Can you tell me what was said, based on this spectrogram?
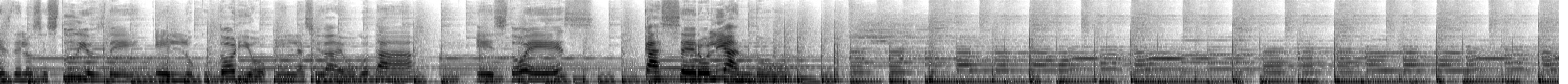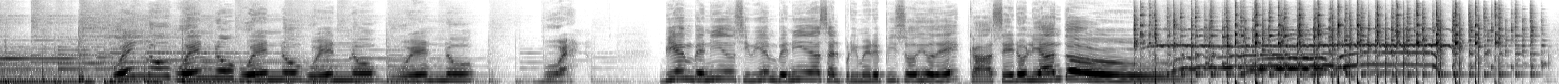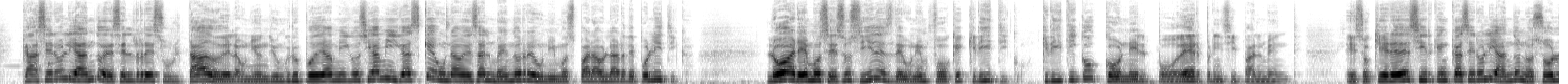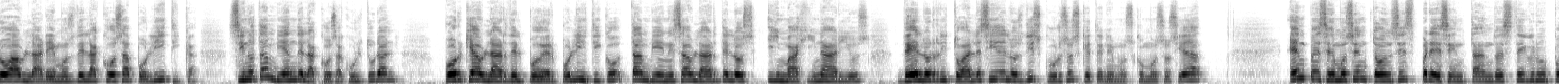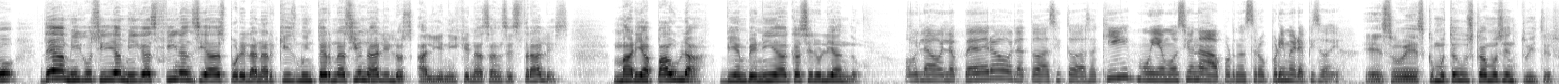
Desde los estudios de El Locutorio en la ciudad de Bogotá, esto es Caceroleando. Bueno, bueno, bueno, bueno, bueno, bueno. Bienvenidos y bienvenidas al primer episodio de Caceroleando. Caceroleando es el resultado de la unión de un grupo de amigos y amigas que una vez al mes nos reunimos para hablar de política. Lo haremos, eso sí, desde un enfoque crítico, crítico con el poder principalmente. Eso quiere decir que en Caceroleando no solo hablaremos de la cosa política, sino también de la cosa cultural, porque hablar del poder político también es hablar de los imaginarios, de los rituales y de los discursos que tenemos como sociedad. Empecemos entonces presentando a este grupo de amigos y de amigas financiadas por el anarquismo internacional y los alienígenas ancestrales. María Paula, bienvenida a Caceroleando. Hola, hola Pedro, hola a todas y todas aquí, muy emocionada por nuestro primer episodio. Eso es, ¿cómo te buscamos en Twitter?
